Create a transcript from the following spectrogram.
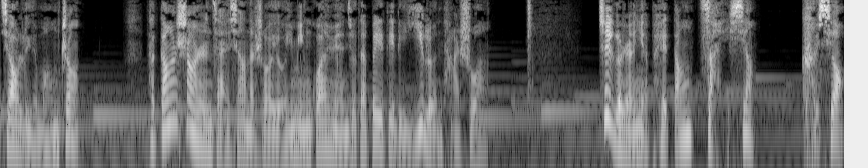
叫吕蒙正，他刚上任宰相的时候，有一名官员就在背地里议论他说：“这个人也配当宰相，可笑。”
